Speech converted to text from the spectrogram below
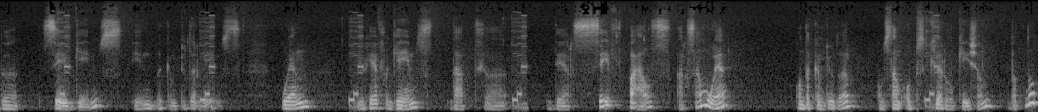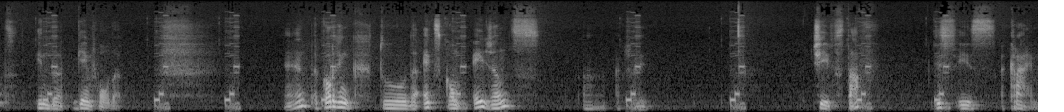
the save games in the computer games. When you have games that uh, their saved files are somewhere on the computer on some obscure location, but not in the game folder. And according to the XCOM agents, uh, actually chief staff, this is a crime.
